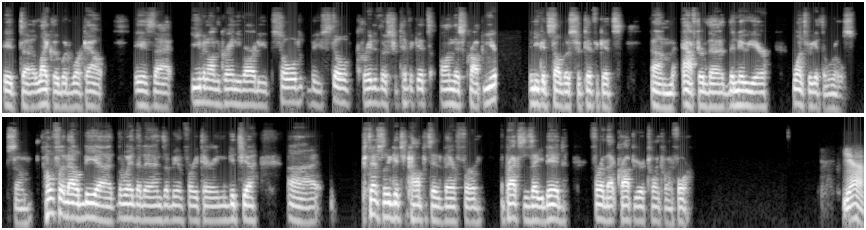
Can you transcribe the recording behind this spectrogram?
it uh, likely would work out. Is that even on the grain you've already sold, but you still created those certificates on this crop year, and you could sell those certificates um, after the the new year once we get the rules. So hopefully that'll be uh, the way that it ends up being for you, Terry, and get you uh, potentially get you compensated there for the practices that you did for that crop year 2024. Yeah,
